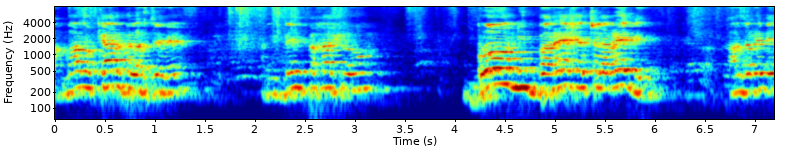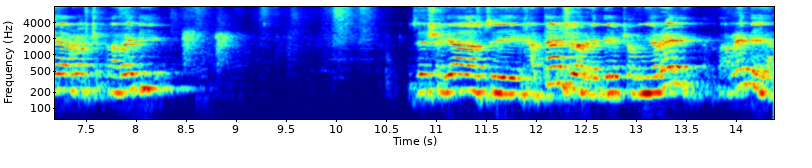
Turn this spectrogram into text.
אמר לו קרבל הזה, הבן משפחה שלו, בוא נתברך אצל הרבי. אז הרבי הרבי, זה שהיה אז חתן של הרבי, עכשיו הוא נהיה רבי, הרבי היה,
